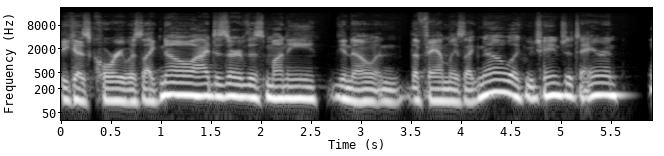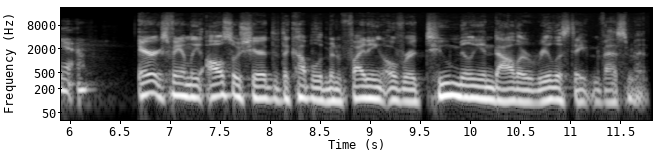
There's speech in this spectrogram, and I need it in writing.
because Kouri was like, no, I deserve this money, you know, and the family's like, no, like we changed it to Erin. Yeah. Eric's family also shared that the couple had been fighting over a $2 million real estate investment.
